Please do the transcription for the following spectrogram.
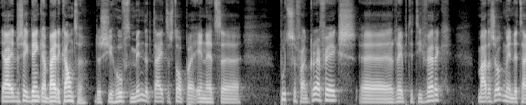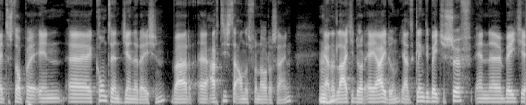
ja, dus ik denk aan beide kanten. Dus je hoeft minder tijd te stoppen in het eh, poetsen van graphics, eh, repetitief werk. Maar dus ook minder tijd te stoppen in eh, content generation, waar artiesten anders voor nodig zijn. Ja, Mhm. dat laat je door AI doen. Ja, het klinkt een beetje suf en een beetje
